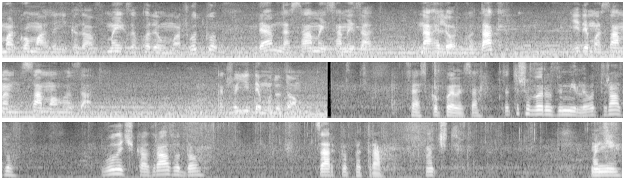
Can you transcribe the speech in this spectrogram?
Марко магазині казав, ми як заходимо в маршрутку, йдемо на самий самий зад. На гальорку, так? Їдемо самим самого заду. Так що їдемо додому. Все, скупилися. Це те, що ви розуміли. От зразу вуличка зразу до церкви Петра. Бачите? Мені.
